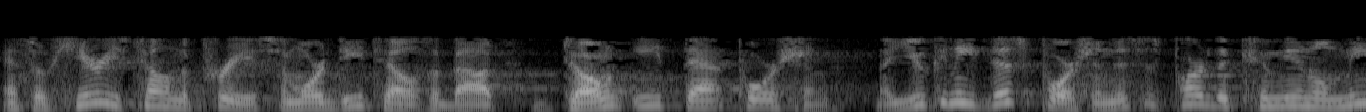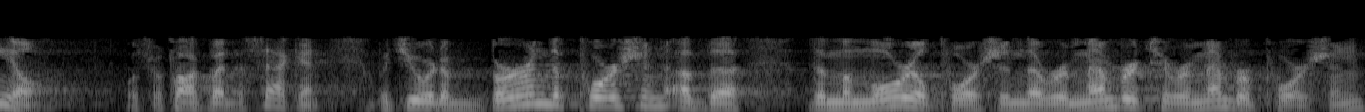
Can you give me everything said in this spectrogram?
And so here he's telling the priest some more details about don't eat that portion. Now you can eat this portion. This is part of the communal meal, which we'll talk about in a second. But you were to burn the portion of the, the memorial portion, the remember to remember portion.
